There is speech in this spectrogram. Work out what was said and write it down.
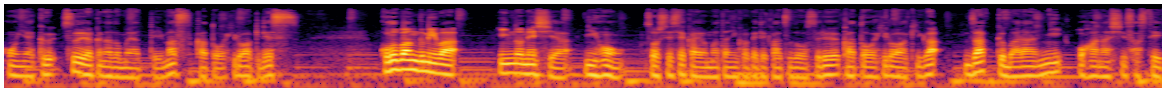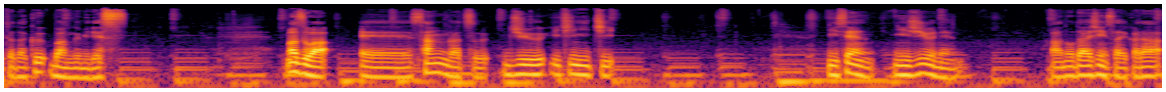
翻訳通訳などもやっています。加藤弘明です。この番組はインドネシア日本そして世界を股にかけて活動する加藤弘明がざっくばらんにお話しさせていただく番組です。まずは、えー、3月11日2020年あの大震災から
